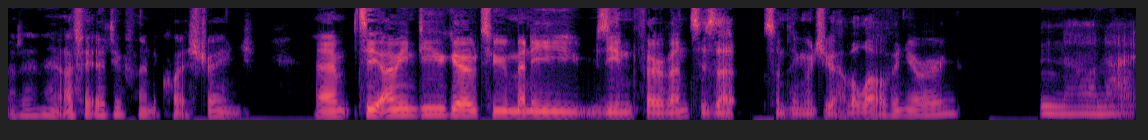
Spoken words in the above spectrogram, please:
I don't know. I think I do find it quite strange. Um, see, I mean, do you go to many zine fair events? Is that something which you have a lot of in your area? no not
